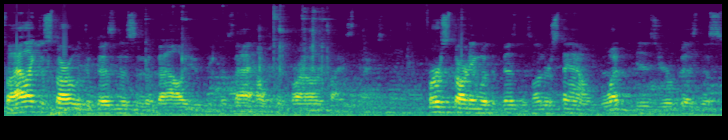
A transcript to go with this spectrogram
So I like to start with the business and the value because that helps me prioritize things. First, starting with the business, understand what is your business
